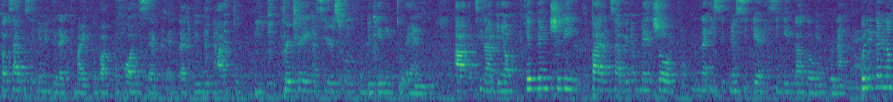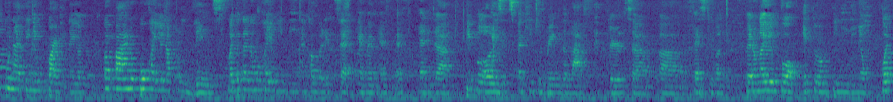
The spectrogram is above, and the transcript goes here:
pagsabi sa inyo ni Direct Mike about the concept and that we would have to be portraying a serious role from beginning to end. At sinabi niyo, eventually, parang sabi niyo, medyo naisip niyo, sige, sige, gagawin ko na. Balikan lang po natin yung part na yun. Paano po kayo na-convince? Matagal na po kayong hindi nakabalik sa MMFF and uh, people always expect you to bring the laughter sa uh, festival. Pero ngayon po, ito ang pinili niyo. What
